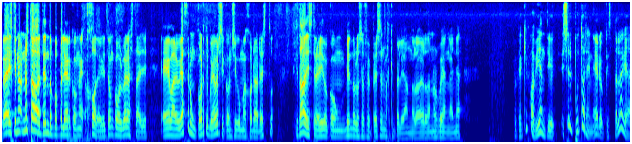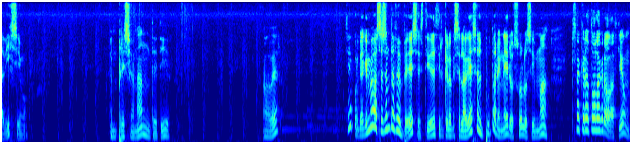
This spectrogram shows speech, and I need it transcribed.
Es que no, estaba atento para pelear con él. Joder, que tengo que volver hasta allí. Eh, vale, voy a hacer un corte. Voy a ver si consigo mejorar esto. Es que estaba distraído con viendo los FPS más que peleando, la verdad. No os voy a engañar. Porque aquí va bien, tío. Es el puto arenero, que está lagueadísimo. Impresionante, tío. A ver. Sí, porque aquí me va a 60 FPS, tío. Es decir, que lo que se laguea es el puto arenero solo, sin más. Pensaba que era toda la grabación.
